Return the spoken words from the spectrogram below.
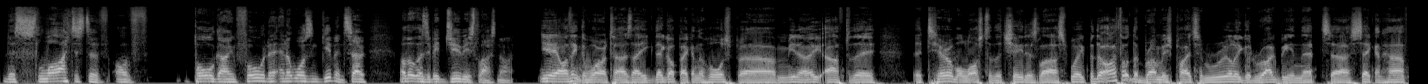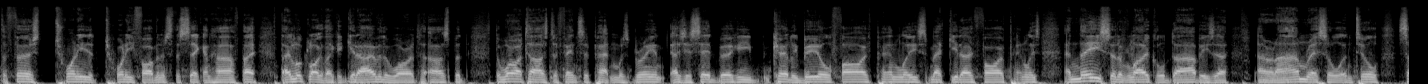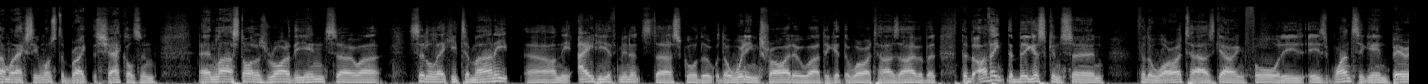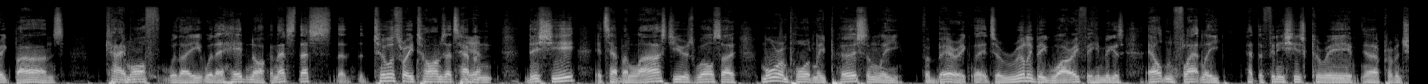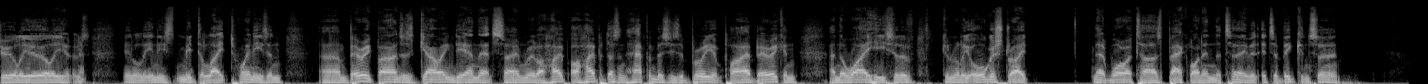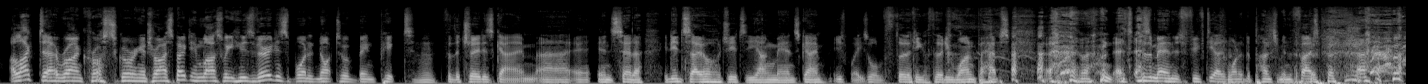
the slightest of, of ball going forward, and it wasn't given. So I thought it was a bit dubious last night. Yeah, I think the Waratahs they, they got back on the horse, um, you know, after the a terrible loss to the Cheetahs last week. But the, I thought the Brumbies played some really good rugby in that uh, second half. The first 20 to 25 minutes of the second half, they, they looked like they could get over the Waratahs, but the Waratahs' defensive pattern was brilliant. As you said, Berkey, Kurtley Beale, five penalties, Matt Giteau, five penalties. And these sort of local derbies are, are an arm wrestle until someone actually wants to break the shackles. And, and last night was right at the end, so uh, Timani uh, on the 80th minute uh, scored the, the winning try to, uh, to get the Waratahs over. But the, I think the biggest concern concern for the Waratahs going forward is, is once again Berrick Barnes came off with a with a head knock, and that's that's the, the two or three times that's happened this year. It's happened last year as well. So more importantly, personally for Berrick, it's a really big worry for him because Elton Flatley had to finish his career uh, prematurely early. It was yep. in, in, his mid to late twenties, and um, Barnes is going down that same route. I hope I hope it doesn't happen because he's a brilliant player, Berrick, and and the way he sort of can really orchestrate that Waratahs backline in the team, it, it's a big concern. I liked uh, Ryan Cross scoring a try. I spoke to him last week. He was very disappointed not to have been picked mm. for the Cheetahs game uh, in centre. He did say, oh, gee, it's a young man's game. He's, well, he's all 30 or 31, perhaps. as, as, a man who's 50, I wanted to punch him in the face.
